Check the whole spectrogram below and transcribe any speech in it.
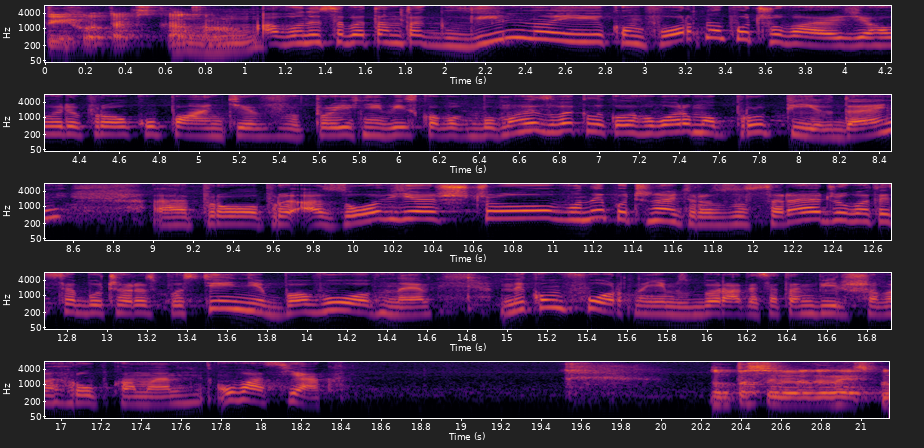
тихо, так скажемо. А вони себе там так вільно і комфортно почувають. Я говорю про окупантів, про їхніх військових. Бо ми звикли, коли говоримо про південь, е, про Приазов'я, що вони починають роззосереджуватися, бо через постійні бавовни некомфортно їм збиратися там більшими групками. У вас як? Ну, по Северодонецьку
